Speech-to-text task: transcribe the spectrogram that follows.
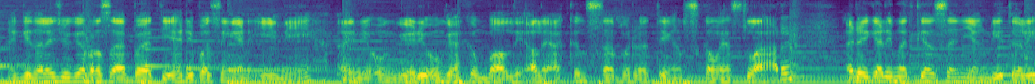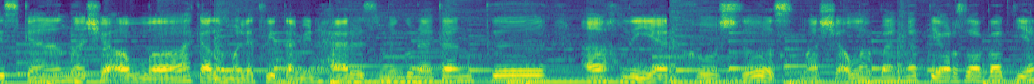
Dan kita lihat juga persahabat ya di postingan ini Ini unggah diunggah kembali oleh akun sahabat dengan Skeleslar Ada kalimat kesan yang dituliskan Masya Allah kalau melihat vitamin harus menggunakan keahlian khusus. Masya Allah banget ya persahabat ya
